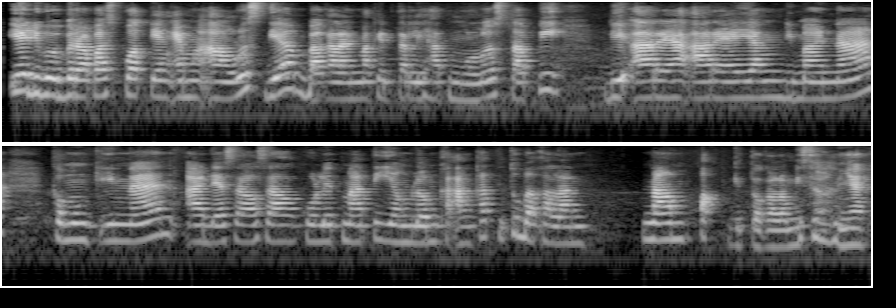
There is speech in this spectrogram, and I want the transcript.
Ya di beberapa spot yang emang halus dia bakalan makin terlihat mulus tapi di area-area yang di mana kemungkinan ada sel-sel kulit mati yang belum keangkat itu bakalan nampak gitu kalau misalnya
